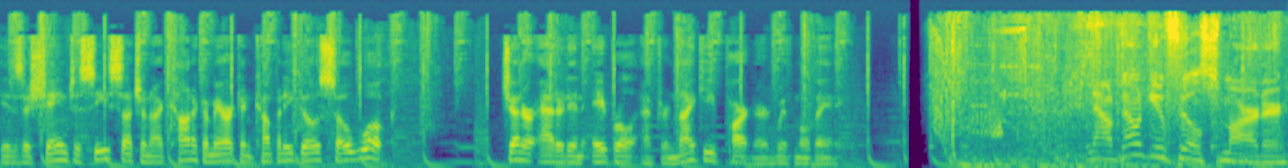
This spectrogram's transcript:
it is a shame to see such an iconic American company go so woke. Jenner added in April after Nike partnered with Mulvaney. Now, don't you feel smarter?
